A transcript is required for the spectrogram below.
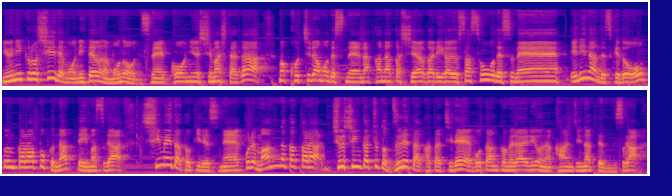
ユニクロ C でも似たようなものをですね、購入しましたが、まあ、こちらもですね、なかなか仕上がりが良さそうですね。襟なんですけど、オープンカラーっぽくなっていますが、締めた時ですね、これ真ん中から中心かちょっとずれた形でボタン止められるような感じになってるんですが、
